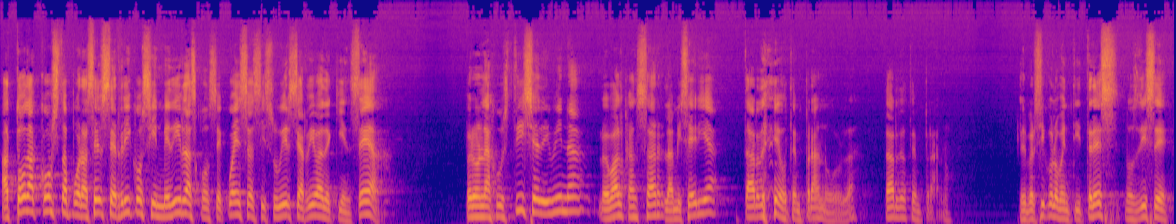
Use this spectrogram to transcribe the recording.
a toda costa por hacerse rico sin medir las consecuencias y subirse arriba de quien sea. Pero en la justicia divina lo va a alcanzar la miseria tarde o temprano, ¿verdad? Tarde o temprano. El versículo 23 nos dice,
